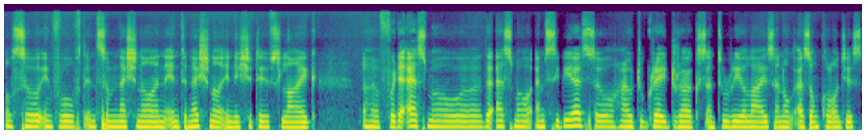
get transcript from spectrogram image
also involved in some national and international initiatives like uh, for the ESMO, uh, the ESMO MCBS, so how to grade drugs and to realize, and as oncologists,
